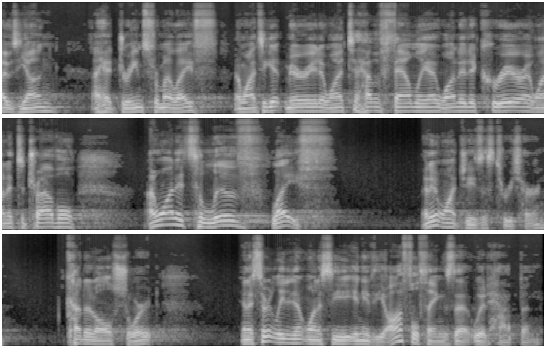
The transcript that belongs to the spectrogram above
I was young. I had dreams for my life. I wanted to get married. I wanted to have a family. I wanted a career. I wanted to travel. I wanted to live life. I didn't want Jesus to return, cut it all short. And I certainly didn't want to see any of the awful things that would happen.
